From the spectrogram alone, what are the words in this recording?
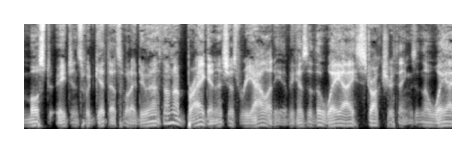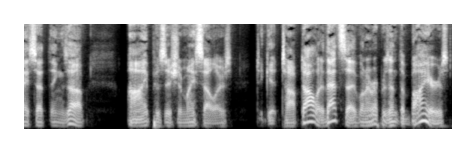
most agents would get. That's what I do. And I'm not bragging. It's just reality because of the way I structure things and the way I set things up. I position my sellers to get top dollar. That said, when I represent the buyers,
